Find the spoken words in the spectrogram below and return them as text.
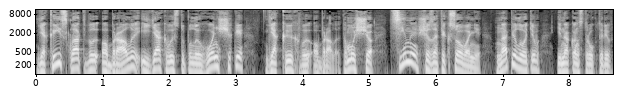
який склад ви обрали і як виступили гонщики, яких ви обрали. Тому що ціни, що зафіксовані на пілотів і на конструкторів,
